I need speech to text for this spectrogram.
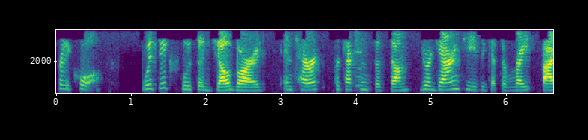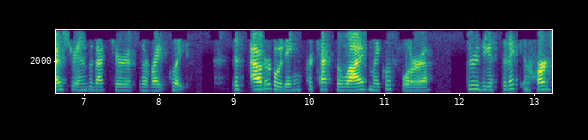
Pretty cool. With the exclusive Gel Guard enteric protection system, you are guaranteed to get the right five strands of bacteria to the right place. This outer coating protects the live microflora through the acidic and harsh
